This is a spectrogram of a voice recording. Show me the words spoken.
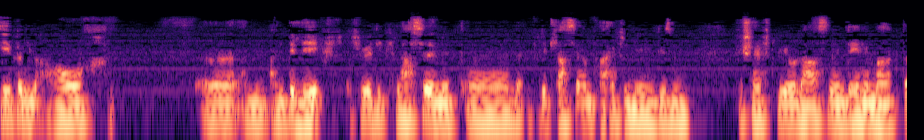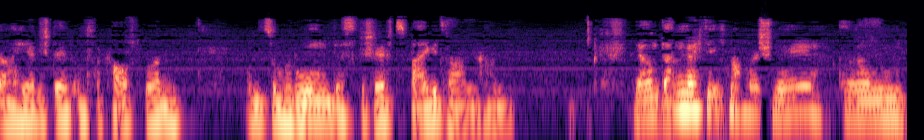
eben auch äh, ein, Beleg für die Klasse mit, äh, für die Klasse an Pfeifen, die in diesem Geschäft Leo Larsen in Dänemark da hergestellt und verkauft wurden und zum Ruhm des Geschäfts beigetragen haben. Ja, und dann möchte ich nochmal schnell ähm,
